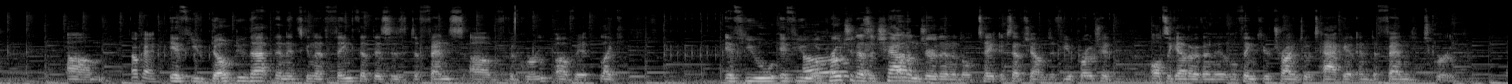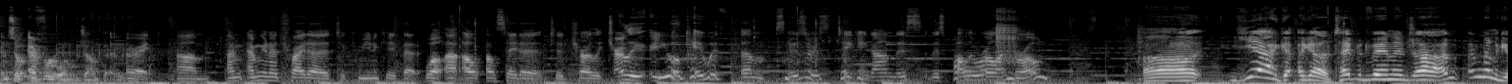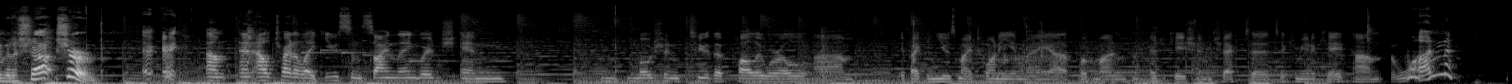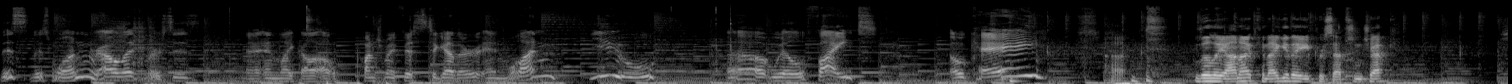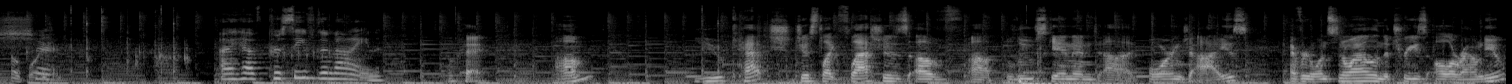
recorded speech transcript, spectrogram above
Um, Okay. if you don't do that, then it's gonna think that this is defense of the group of it. Like, if you if you Oh, approach it as a challenger, then it'll take accept challenge. If you approach it altogether, then it'll think you're trying to attack it and defend its group, and so everyone will jump in. All right. Um, I'm, I'm gonna try to, to communicate that. Well, I- I'll, I'll say to, to Charlie. Charlie, are you okay with um, Snoozers taking on this this Poliwhirl on your own? Uh, yeah, I got, I got a type advantage. Uh, I'm, I'm gonna give it a shot. Sure. Um, and I'll try to like use some sign language and motion to the Poliwhirl. Um, if I can use my 20 in my uh, Pokemon education check to, to communicate. Um, one, this this one Rowlet versus, and, and like I'll, I'll punch my fists together, and one, you, uh, will fight. Okay. Liliana, can I get a perception check? Oh boy. Sure. I have perceived a nine. Okay. Um, you catch just like flashes of uh, blue skin and uh, orange eyes every once in a while in the trees all around you.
